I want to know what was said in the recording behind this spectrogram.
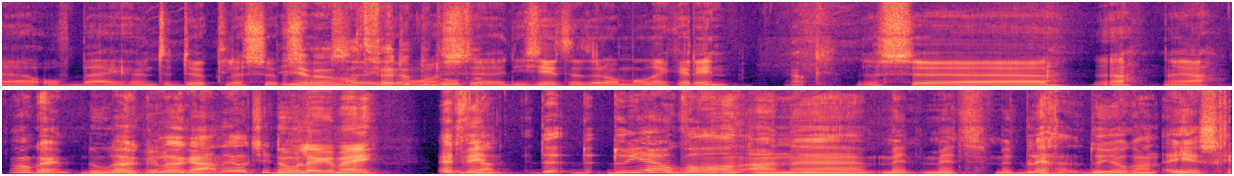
Uh, of bij Hunter Douglas Die hebben wat verder jongens, uh, Die zitten er allemaal lekker in. Ja. Dus uh, ja, nou ja. Oké, okay. leuk, leuk aandeeltje. Doen we lekker mee. Edwin, ja. doe jij ook wel aan, aan met, met, met beleggen, doe je ook aan ESG?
